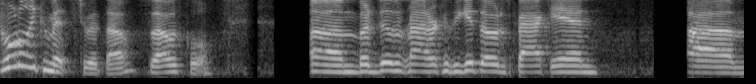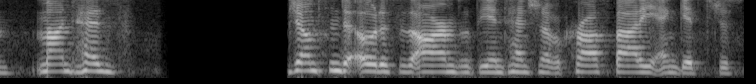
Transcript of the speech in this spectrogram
totally commits to it though, so that was cool. Um, but it doesn't matter because he gets Otis back in. Um, Montez jumps into Otis's arms with the intention of a crossbody and gets just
